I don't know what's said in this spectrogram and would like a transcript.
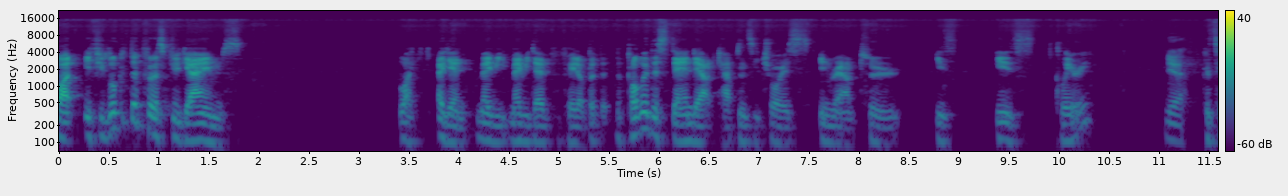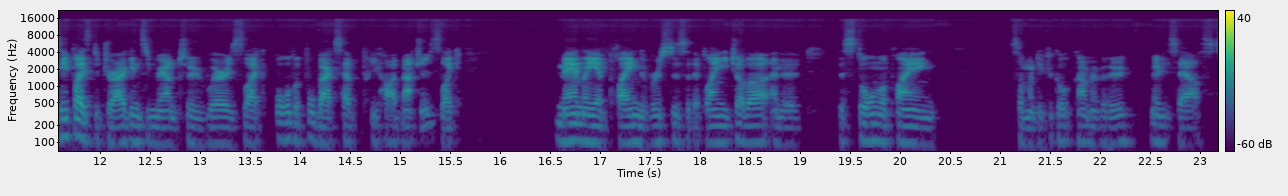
but if you look at the first few games, like again, maybe maybe Dev Feeder, but the, the, probably the standout captaincy choice in round two is is Cleary. Yeah. because he plays the Dragons in round two, whereas like all the fullbacks have pretty hard matches. Like Manly are playing the Roosters, so they're playing each other, and the the Storm are playing someone difficult. Can't remember who. Maybe the South.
